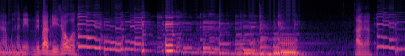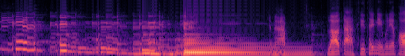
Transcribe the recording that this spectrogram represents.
นะมือคันนี้หรือแบบดีโชคได้ไหมเห็นไหมครับ แล้วแต่คือเทคนิคพวกนี้พอ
